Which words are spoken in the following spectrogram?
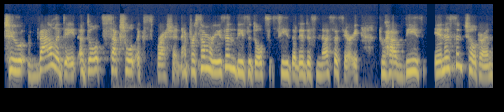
to validate adult sexual expression. And for some reason, these adults see that it is necessary to have these innocent children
